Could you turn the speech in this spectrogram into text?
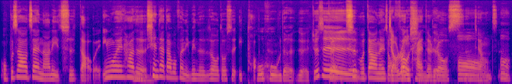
我不知道在哪里吃到哎、欸，因为它的现在大部分里面的肉都是一团糊糊的，对，就是吃不到那种绞肉开的肉丝这样子。哦，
